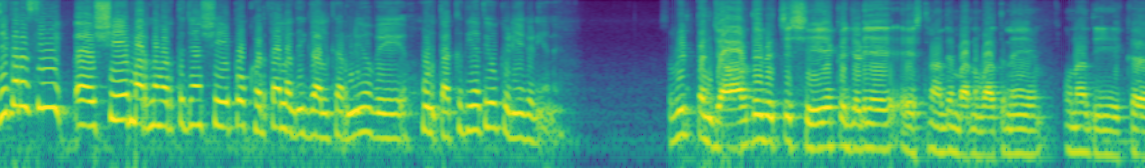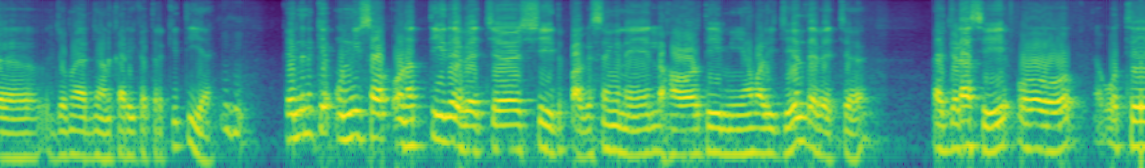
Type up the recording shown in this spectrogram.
ਜੇਕਰ ਅਸੀਂ 6 ਮਰਨ ਵਰਤ ਜਾਂ 6 ਭੁੱਖ ਹੜਤਾਲਾਂ ਦੀ ਗੱਲ ਕਰਨੀ ਹੋਵੇ ਹੁਣ ਤੱਕ ਦੀਆਂ ਤੇ ਉਹ ਕਿਹੜੀਆਂ-ਕਿਹੜੀਆਂ ਨੇ? ਸਮੀਰ ਪੰਜਾਬ ਦੇ ਵਿੱਚ ਛੇ ਇੱਕ ਜਿਹੜੇ ਇਸ ਤਰ੍ਹਾਂ ਦੇ ਮਰਨ ਵਰਤ ਨੇ ਉਹਨਾਂ ਦੀ ਇੱਕ ਜੋ ਮੈਂ ਜਾਣਕਾਰੀ ਇਕੱਤਰ ਕੀਤੀ ਹੈ। ਕਹਿੰਦੇ ਨੇ ਕਿ 1929 ਦੇ ਵਿੱਚ ਸ਼ਹੀਦ ਭਗਤ ਸਿੰਘ ਨੇ ਲਾਹੌਰ ਦੀ ਮੀਆਂ ਵਾਲੀ ਜੇਲ੍ਹ ਦੇ ਵਿੱਚ ਜਿਹੜਾ ਸੀ ਉਹ ਉੱਥੇ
